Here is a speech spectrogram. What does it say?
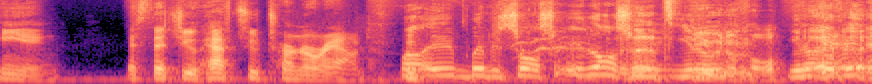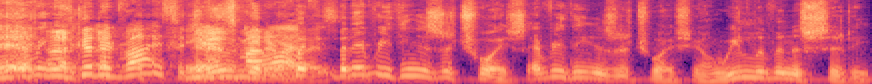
peeing. It's that you have to turn around. Well, it, but it's also it also That's you know beautiful. you know every, every, It's good advice. It It changed is my good life. advice. but, but everything is a choice. Everything is a choice. You know, we live in a city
